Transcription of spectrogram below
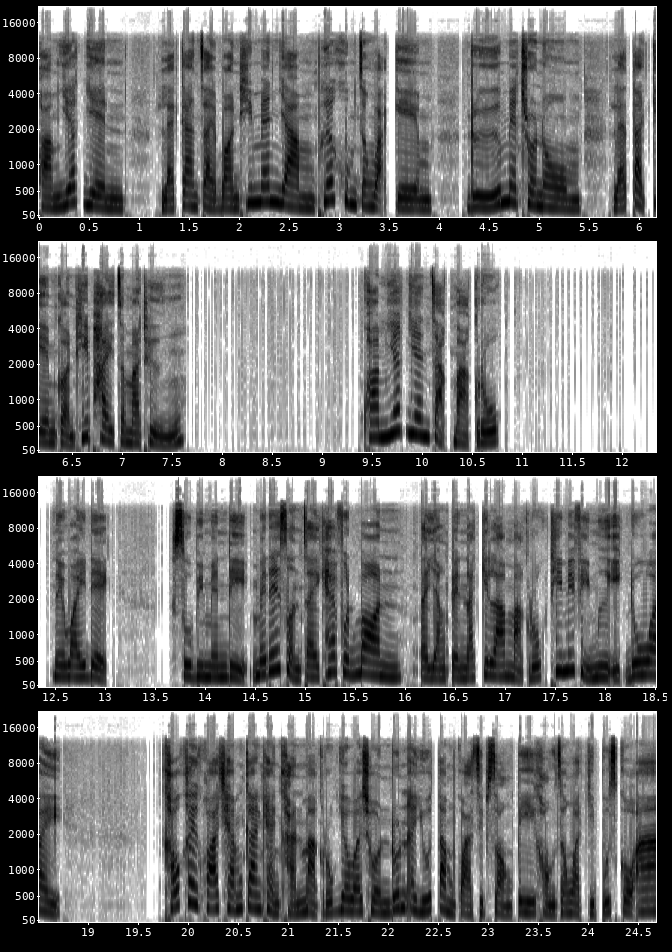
ความเยือกเย็น และการจ่ายบอลที่แม่นยำเพื่อคุมจังหวะเกม หรือเมโทรโนม และตัดเกมก่อนที่ภัยจะมาถึง ความเยือกเย็นจากหมากรุก ในวัยเด็ก ซูบิเมนดิไม่ได้สนใจแค่ฟุตบอล แต่ยังเป็นนักกีฬาหมากรุกที่มีฝีมืออีกด้วย เขาเคยคว้าแชมป์การแข่งขันหมากรุกเยาวชนรุ่นอายุต่ำกว่า 12 ปีของจังหวัดกิปุสโกอา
